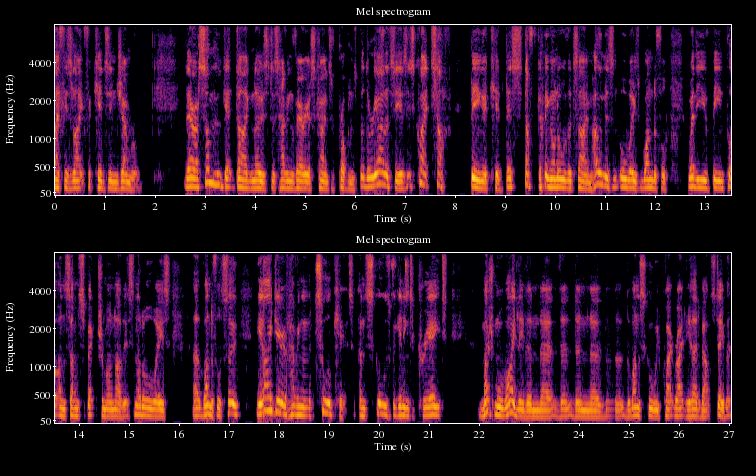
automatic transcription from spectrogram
life is like for kids in general. There are some who get diagnosed as having various kinds of problems, but the reality is it's quite tough being a kid. There's stuff going on all the time. Home isn't always wonderful, whether you've been put on some spectrum or not. It's not always uh, wonderful. So the idea of having a toolkit and schools beginning to create much more widely than uh, the, than uh, the, the, one school we've quite rightly heard about today, but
